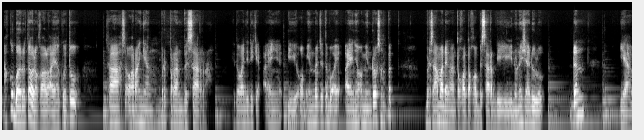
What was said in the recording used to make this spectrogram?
aku baru tahu loh kalau ayahku tuh salah seorang yang berperan besar. Gitu kan jadi kayak ayahnya di Om Indro cerita bahwa ayahnya Om Indro sempet bersama dengan tokoh-tokoh besar di Indonesia dulu. Dan ya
